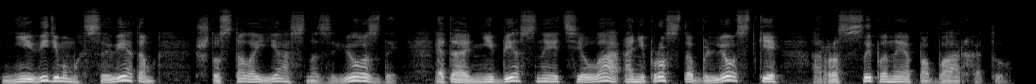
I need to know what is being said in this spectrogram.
невидимым светом, что стало ясно, звезды — это небесные тела, а не просто блестки, рассыпанные по бархату.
